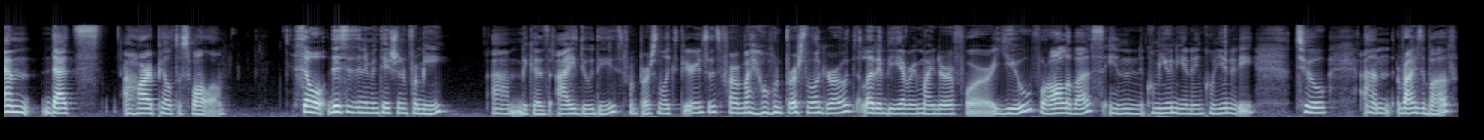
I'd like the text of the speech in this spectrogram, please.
And that's a hard pill to swallow. So, this is an invitation for me um, because I do these from personal experiences for my own personal growth. Let it be a reminder for you, for all of us in communion and community to um, rise above,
